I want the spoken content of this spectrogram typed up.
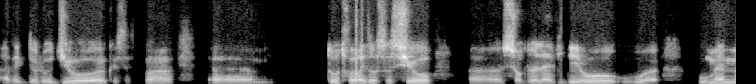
avec de l'audio, que ce soit euh, d'autres réseaux sociaux euh, sur de la vidéo ou euh, ou même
